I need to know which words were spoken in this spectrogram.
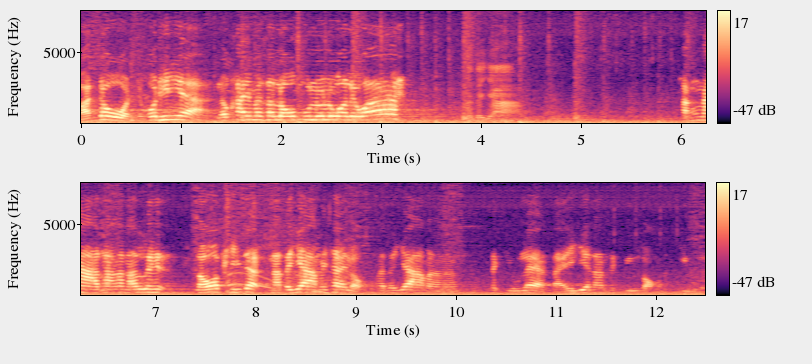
บัสโดดโคตรเที่ยแล้วใครมาสโลว์กูรัวๆเลยวะนาตาย่าทั้งนาทั้งอันนั้นเลย เราว่าพีทอะนาตาย่าไม่ใช่หรอกนาตาย่ามันอันนั้นสกิลแรกแต่ไอ้เหี้ยนั่นสกิลสองสกิลเลย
